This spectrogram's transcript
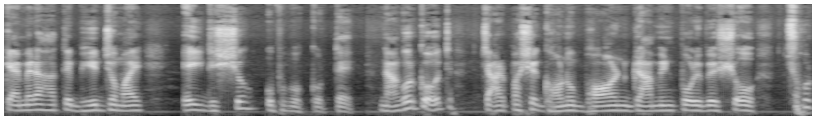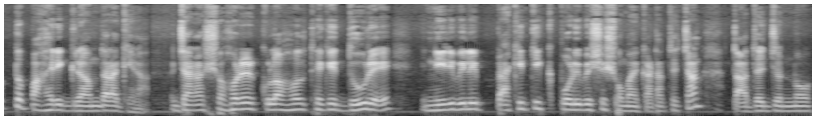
ক্যামেরা হাতে ভিড় জমায় এই দৃশ্য উপভোগ করতে। নাগরকোট চারপাশে ঘন বন গ্রামীণ পরিবেশ ও ছোট্ট পাহাড়ি গ্রাম দ্বারা ঘেরা। যারা শহরের কোলাহল থেকে দূরে নিরিবিলি প্রাকৃতিক পরিবেশে সময় কাটাতে চান, তাদের জন্য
